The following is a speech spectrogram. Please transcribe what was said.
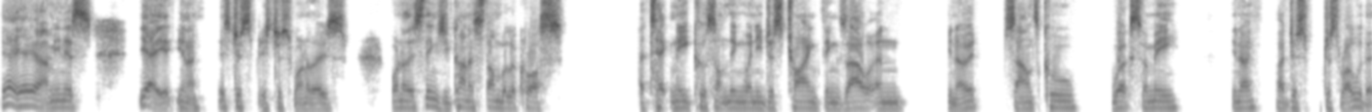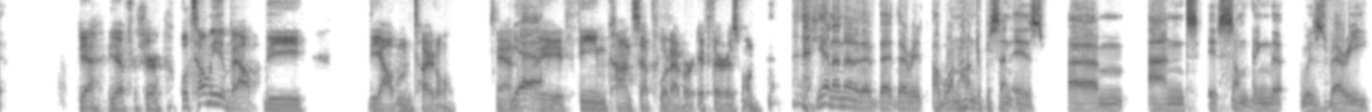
Yeah, yeah, yeah. I mean, it's yeah, you know, it's just it's just one of those one of those things you kind of stumble across a technique or something when you're just trying things out, and you know, it sounds cool, works for me. You know, I just just roll with it. Yeah, yeah, for sure. Well, tell me about the the album title and Yeah. the theme concept, whatever, if there is one. yeah, no, no, no. There, there, there is uh, one hundred percent is, um, and it's something that was very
